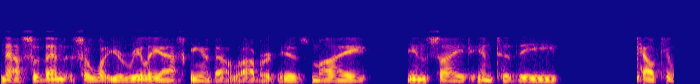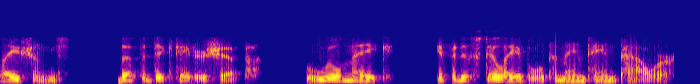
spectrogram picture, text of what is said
Now, so then, so what you're really asking about, Robert, is my insight into the calculations that the dictatorship will make if it is still able to maintain power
